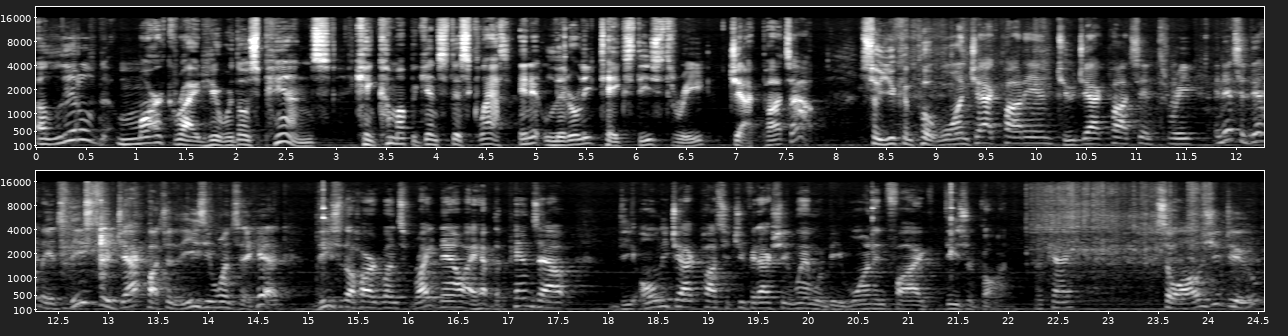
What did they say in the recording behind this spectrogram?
a little mark right here where those pins can come up against this glass and it literally takes these three jackpots out. So you can put one jackpot in, two jackpots in, three. And incidentally, it's these three jackpots are the easy ones to hit. These are the hard ones. Right now, I have the pins out. The only jackpots that you could actually win would be one and five. These are gone, okay? So all you do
